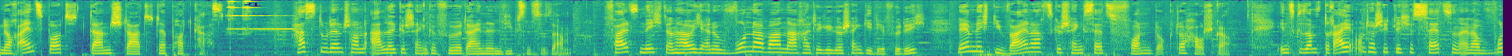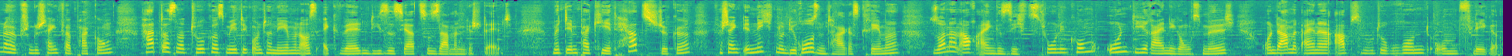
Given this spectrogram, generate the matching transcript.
Noch ein Spot, dann startet der Podcast. Hast du denn schon alle Geschenke für deine Liebsten zusammen? Falls nicht, dann habe ich eine wunderbar nachhaltige Geschenkidee für dich, nämlich die Weihnachtsgeschenksets von Dr. Hauschka. Insgesamt drei unterschiedliche Sets in einer wunderhübschen Geschenkverpackung hat das Naturkosmetikunternehmen aus Eckwelden dieses Jahr zusammengestellt. Mit dem Paket Herzstücke verschenkt ihr nicht nur die Rosentagescreme, sondern auch ein Gesichtstonikum und die Reinigungsmilch und damit eine absolute Rundumpflege.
